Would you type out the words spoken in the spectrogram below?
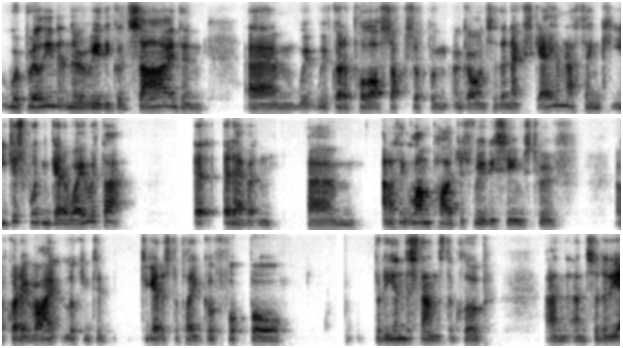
were brilliant and they're a really good side and. Um, we, have got to pull our socks up and, and, go on to the next game. And I think you just wouldn't get away with that at, at Everton. Um, and I think Lampard just really seems to have, have got it right, looking to, to get us to play good football. But he understands the club and, and sort of the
